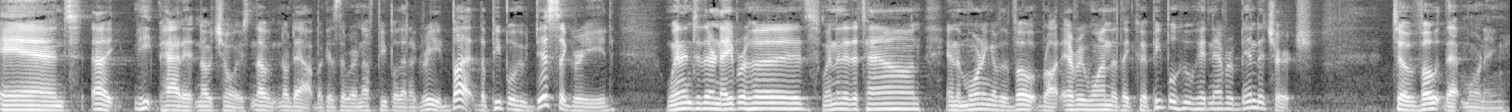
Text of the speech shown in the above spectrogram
And uh, he had it, no choice, no, no doubt, because there were enough people that agreed. But the people who disagreed went into their neighborhoods, went into town, and the morning of the vote brought everyone that they could, people who had never been to church, to vote that morning.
